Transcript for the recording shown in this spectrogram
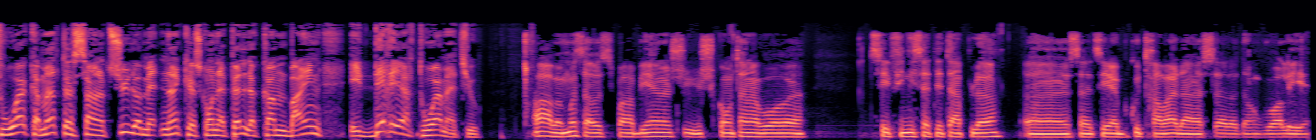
Toi, comment te sens-tu là maintenant que ce qu'on appelle le combine est derrière toi, Mathieu? Ah ben moi ça va super bien. Je suis content d'avoir euh, fini cette étape-là. Euh, ça il y a beaucoup de travail dans ça, donc voir les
